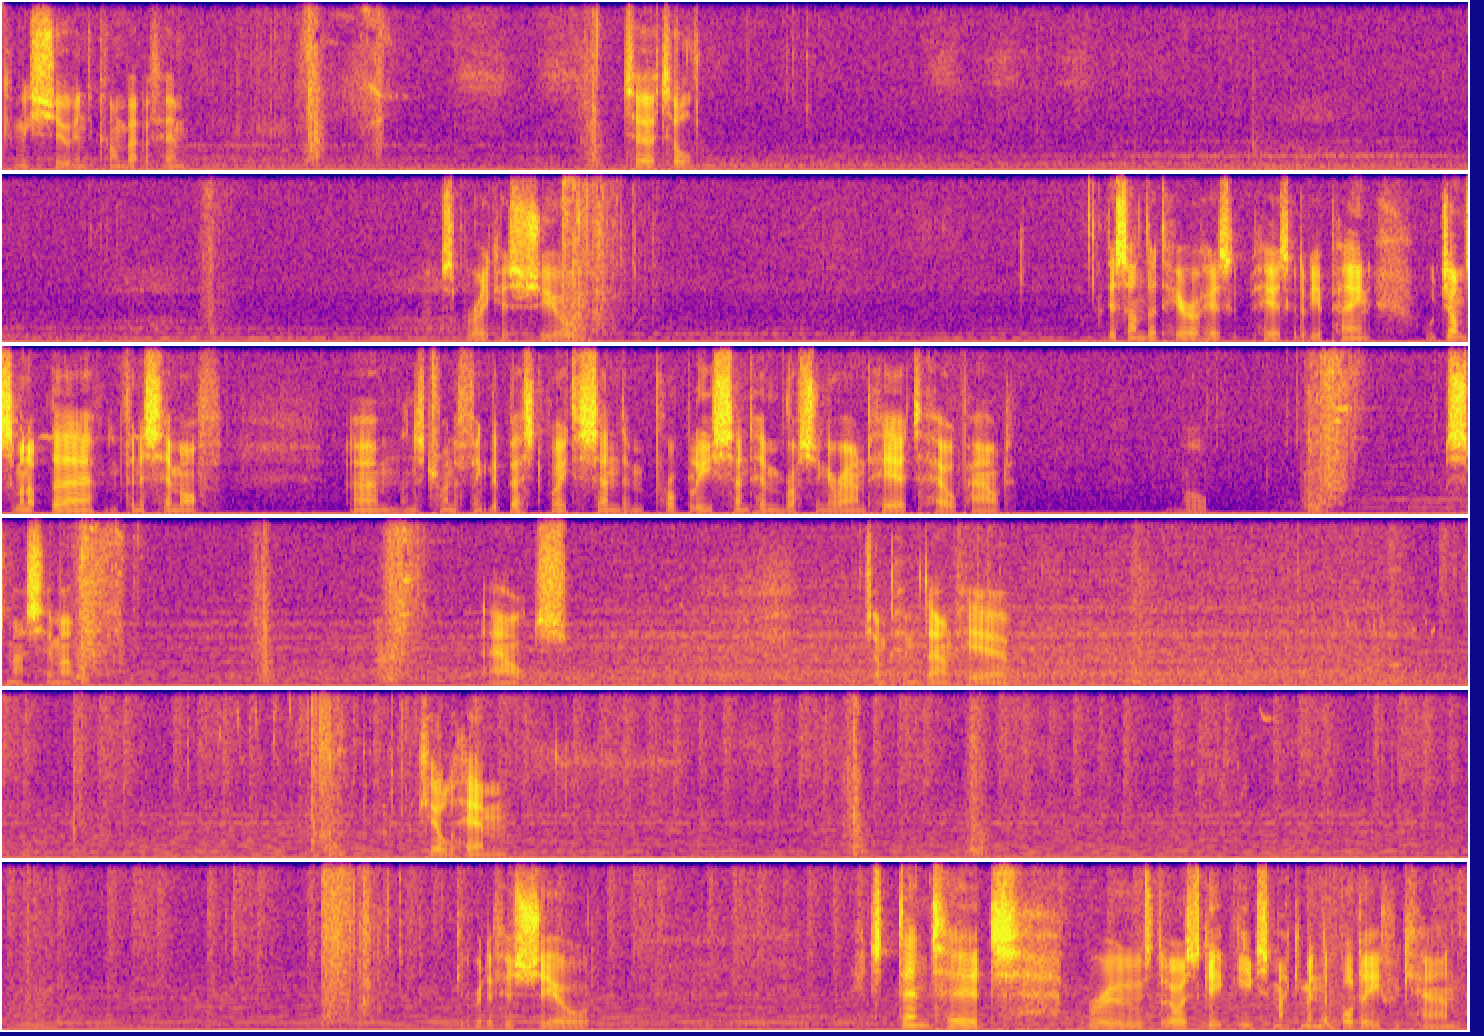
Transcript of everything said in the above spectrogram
Can we shoot into combat with him? Turtle. Let's break his shield. This undead hero here is here's going to be a pain. We'll jump someone up there and finish him off. Um, I'm just trying to think the best way to send him. Probably send him rushing around here to help out. We'll smash him up. Ouch. Jump him down here. kill him. Get rid of his shield. It's dented, bruised. Always keep, keep smacking him in the body if we can.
